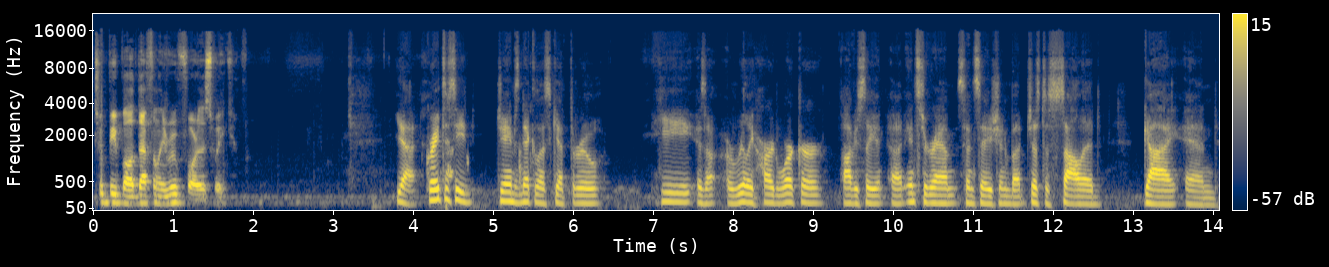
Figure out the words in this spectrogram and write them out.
two people i'll definitely root for this week. Yeah, great to see James Nicholas get through. He is a, a really hard worker, obviously an Instagram sensation, but just a solid guy. And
